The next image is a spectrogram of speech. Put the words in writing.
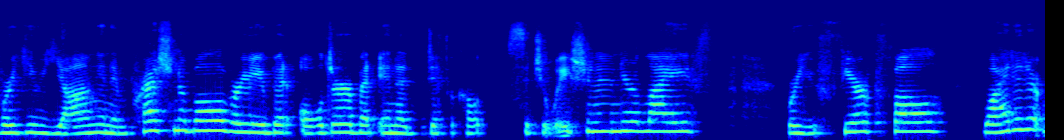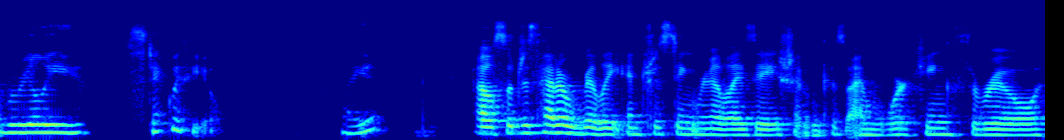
were you young and impressionable? Were you a bit older, but in a difficult situation in your life? Were you fearful? Why did it really stick with you? Right. I also just had a really interesting realization because I'm working through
